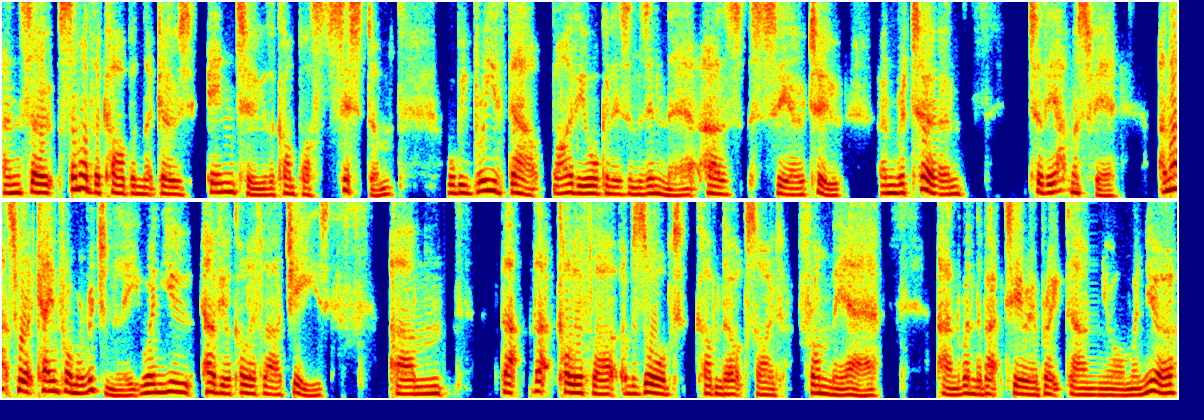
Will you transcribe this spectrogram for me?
And so some of the carbon that goes into the compost system will be breathed out by the organisms in there as CO2 and return to the atmosphere. And that's where it came from originally. When you have your cauliflower cheese, um, that, that cauliflower absorbed carbon dioxide from the air and when the bacteria break down your manure,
